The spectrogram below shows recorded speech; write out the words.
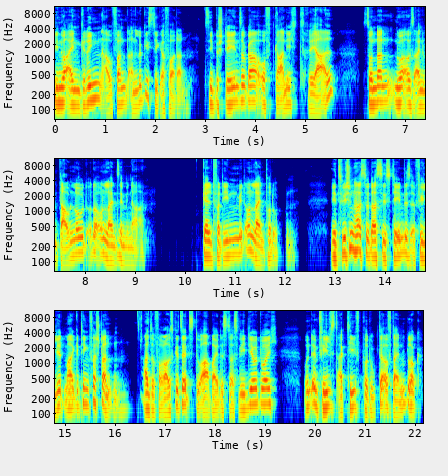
die nur einen geringen Aufwand an Logistik erfordern. Sie bestehen sogar oft gar nicht real, sondern nur aus einem Download oder Online-Seminar. Geld verdienen mit Online-Produkten. Inzwischen hast du das System des Affiliate Marketing verstanden. Also vorausgesetzt, du arbeitest das Video durch und empfiehlst aktiv Produkte auf deinem Blog.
